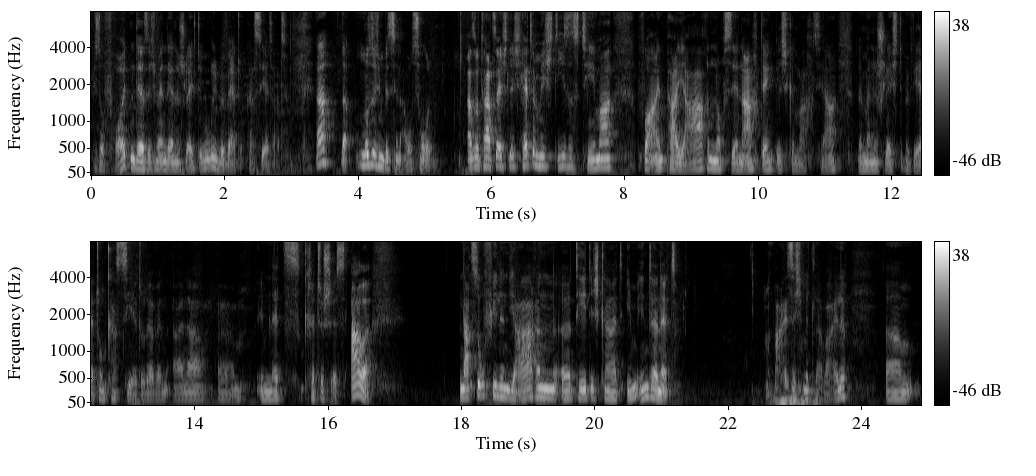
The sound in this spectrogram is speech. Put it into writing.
wieso freut denn der sich, wenn der eine schlechte Google-Bewertung kassiert hat? Ja, da muss ich ein bisschen ausholen. Also tatsächlich hätte mich dieses Thema vor ein paar Jahren noch sehr nachdenklich gemacht, ja, wenn man eine schlechte Bewertung kassiert oder wenn einer ähm, im Netz kritisch ist. Aber nach so vielen Jahren äh, Tätigkeit im Internet weiß ich mittlerweile, ähm,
